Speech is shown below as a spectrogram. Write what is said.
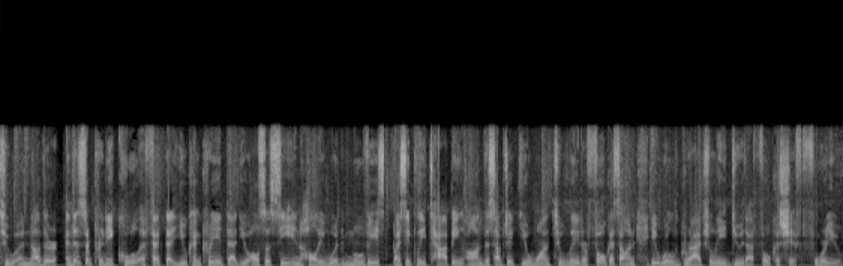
to another. And this is a pretty cool effect that you can create that you also see in Hollywood movies. By simply tapping on the subject you want to later focus on, it will gradually do that focus shift for you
